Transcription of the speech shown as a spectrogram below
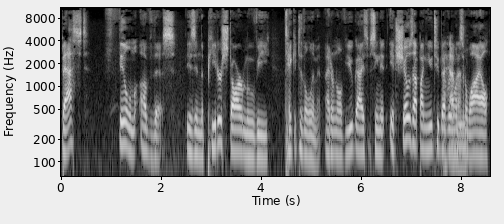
best film of this is in the Peter Starr movie, Take It to the Limit. I don't know if you guys have seen it. It shows up on YouTube every once in a while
